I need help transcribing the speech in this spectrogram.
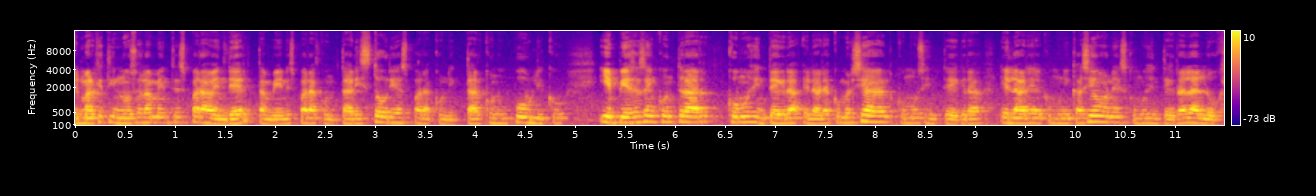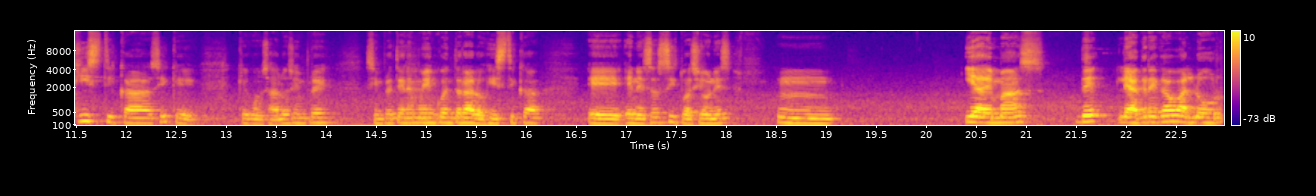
el marketing no solamente es para vender, también es para contar historias, para conectar con un público y empiezas a encontrar cómo se integra el área comercial, cómo se integra el área de comunicaciones, cómo se integra la logística, así que, que Gonzalo siempre, siempre tiene muy en cuenta la logística eh, en esas situaciones. Mm, y además de, le agrega valor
